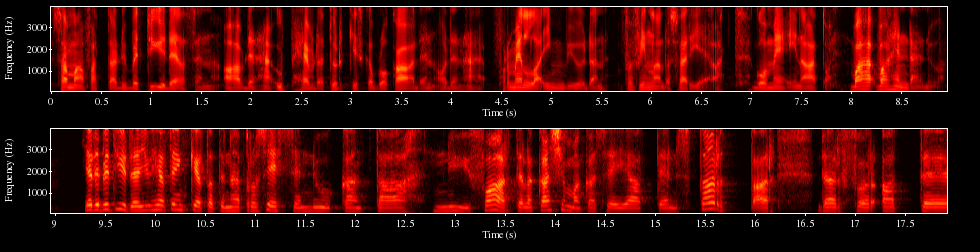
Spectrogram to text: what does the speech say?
sammanfattar du betydelsen av den här upphävda turkiska blockaden och den här formella inbjudan för Finland och Sverige att gå med i NATO? Vad, vad händer nu? Ja, det betyder ju helt enkelt att den här processen nu kan ta ny fart, eller kanske man kan säga att den startar, därför att eh,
